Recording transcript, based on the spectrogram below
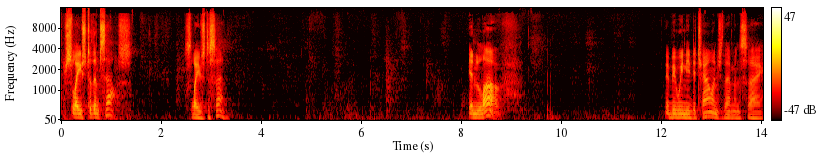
They're slaves to themselves, slaves to sin. In love, maybe we need to challenge them and say,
